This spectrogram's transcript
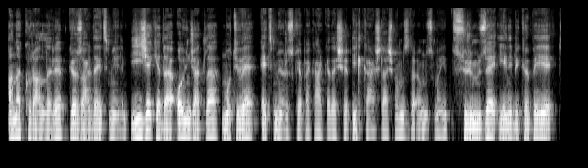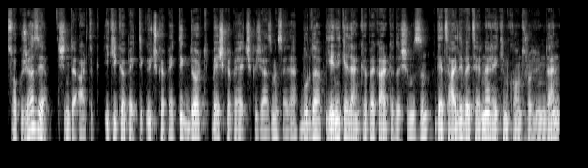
ana kuralları göz ardı etmeyelim. Yiyecek ya da oyuncakla motive etmiyoruz köpek arkadaşı. İlk karşılaşmamızda unutmayın. Sürümüze yeni bir köpeği sokacağız ya. Şimdi artık 2 köpeklik, 3 köpeklik, 4-5 köpeğe çıkacağız mesela. Burada yeni gelen köpek arkadaşımızın detaylı veteriner hekim kontrolünden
